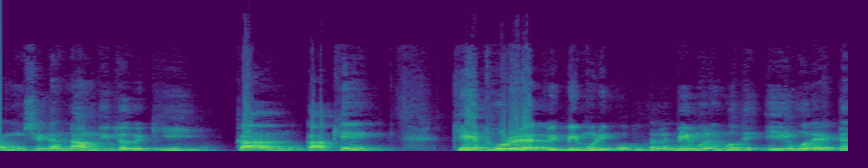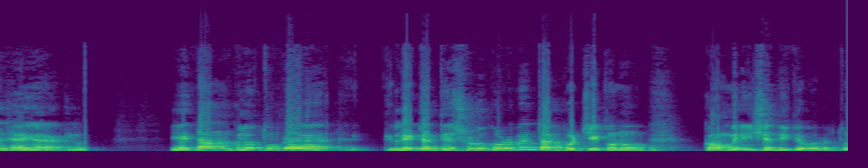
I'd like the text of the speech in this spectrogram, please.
এবং সেটা নাম দিতে হবে কি? কার কাকে, কে ধরে রাখবে মেমোরির মধ্যে? তাহলে মেমোরির মধ্যে এই বলে একটা জায়গা রাখল। এই নামগুলো তোমরা লেটার দিয়ে শুরু করবে, তারপর যে কোনো কম্বিনেশন দিতে পারো। তো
